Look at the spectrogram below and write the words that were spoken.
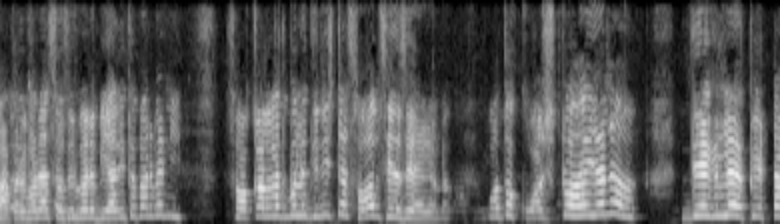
বাপের ঘরে আর শ্বশুর ঘরে বিয়া দিতে পারবে নি? সকাল্লাত বলে জিনিসটা সব শেষ হয়ে গেল। কত কষ্ট হয় জানো? দেখলে পেটটা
